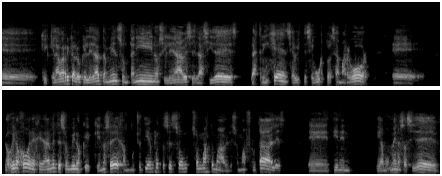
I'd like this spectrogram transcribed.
eh, que, la barrica lo que le da también son taninos y le da a veces la acidez, la astringencia, ¿viste? ese gusto, ese amargor. Eh, los vinos jóvenes generalmente son vinos que, no se dejan mucho tiempo, entonces son, son más tomables, son más frutales, eh, tienen, digamos, menos acidez.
